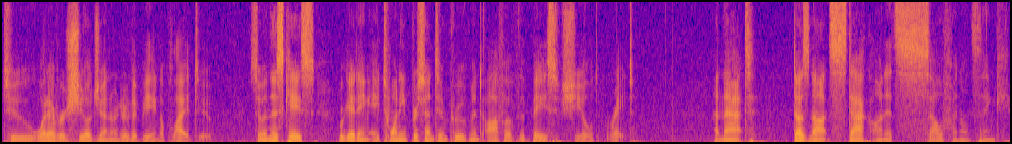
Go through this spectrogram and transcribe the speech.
to whatever shield generator they're being applied to. So in this case, we're getting a 20% improvement off of the base shield rate. And that does not stack on itself, I don't think.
